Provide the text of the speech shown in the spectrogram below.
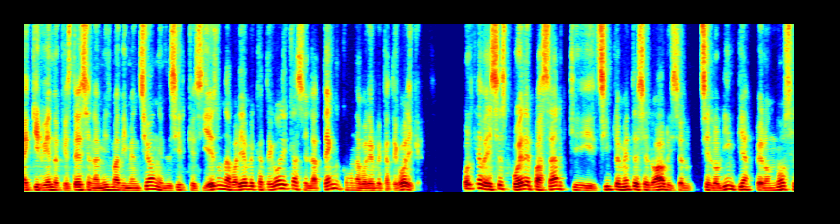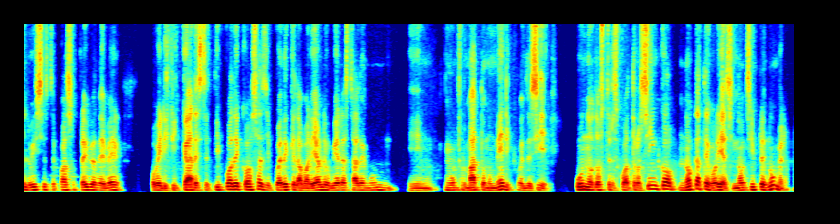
hay que ir viendo que estés en la misma dimensión, es decir, que si es una variable categórica, se la tengo como una variable categórica. Porque a veces puede pasar que simplemente se lo abre y se, lo limpia, pero no se lo hizo este paso previo de ver o verificar este tipo de cosas y puede que la variable hubiera estado en un, en, un formato numérico, es decir, 1, 2, 3, 4, 5, no categoría, sino un simple número.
